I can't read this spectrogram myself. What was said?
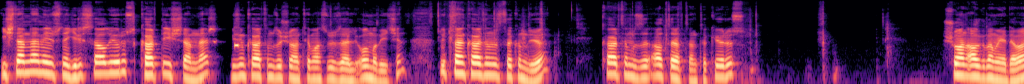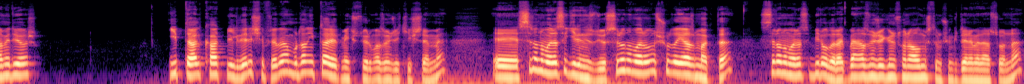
İşlemler menüsüne giriş sağlıyoruz. Kartlı işlemler. Bizim kartımızda şu an temassız özelliği olmadığı için lütfen kartınızı takın diyor. Kartımızı alt taraftan takıyoruz. Şu an algılamaya devam ediyor. İptal kart bilgileri şifre. Ben buradan iptal etmek istiyorum az önceki işlemi. Ee, sıra numarası giriniz diyor. Sıra numaramız şurada yazmakta. Sıra numarası 1 olarak ben az önce gün sonu almıştım çünkü denemeden sonra.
